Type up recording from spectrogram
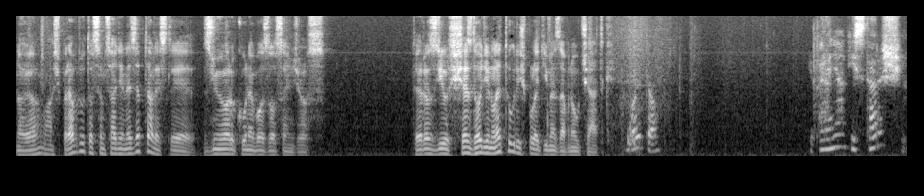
No jo, máš pravdu, to jsem se ani nezeptal, jestli je z New Yorku nebo z Los Angeles. To je rozdíl 6 hodin letu, když poletíme za vnoučátky. Boj to. Vypadá nějaký starší.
